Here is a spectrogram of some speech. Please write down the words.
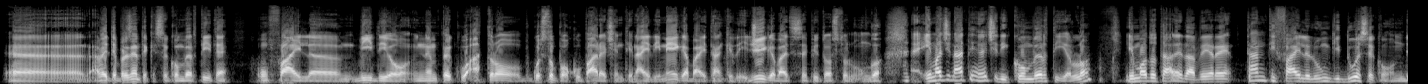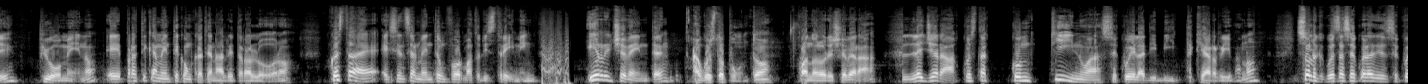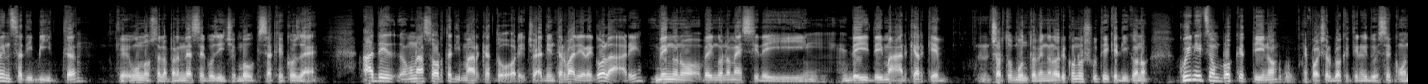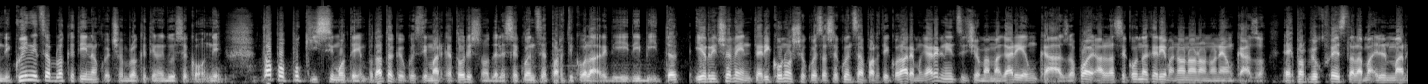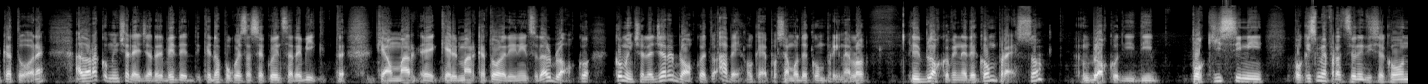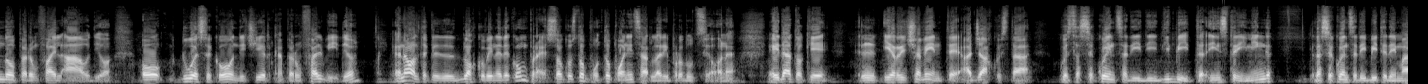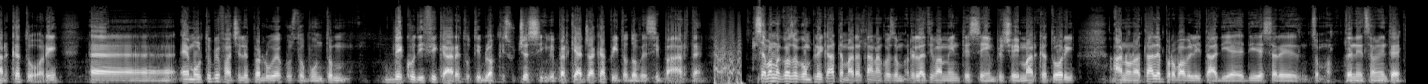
Eh, avete presente che se convertite un file eh, video in MP4 questo può occupare centinaia di megabyte anche dei gigabyte se è piuttosto lungo. Eh, immaginate invece di convertirlo in modo tale da avere tanti file lunghi due secondi più o meno e praticamente concatenarli tra loro. Questo è essenzialmente un formato di streaming. Il ricevente a questo punto quando lo riceverà leggerà questa continua sequela di bit che arrivano solo che questa sequenza di bit che uno se la prendesse così dice, boh, chissà che cos'è, ha de- una sorta di marcatori, cioè ad intervalli regolari vengono, vengono messi dei, dei, dei marker che a un certo punto vengono riconosciuti che dicono qui inizia un blocchettino e poi c'è il blocchettino di due secondi, qui inizia il blocchettino, qui c'è un blocchettino di due secondi. Dopo pochissimo tempo, dato che questi marcatori sono delle sequenze particolari di, di bit, il ricevente riconosce questa sequenza particolare, magari all'inizio dice ma magari è un caso, poi alla seconda che arriva no no no non è un caso, è proprio questo la, il marcatore, allora comincia a leggere, vede che dopo questa sequenza di bit che mar- eh, che è il marcatore di inizio del blocco, comincia a leggere il blocco e detto ah beh ok possiamo decomprimerlo. Il blocco viene decompresso, un blocco di, di pochissime frazioni di secondo per un file audio o due secondi circa per un file video e una volta che il blocco viene decompresso a questo punto può iniziare la riproduzione. E dato che il ricevente ha già questa, questa sequenza di, di, di, bit in streaming, la sequenza di bit dei marcatori, eh, è molto più facile per lui a questo punto decodificare tutti i blocchi successivi perché ha già capito dove si parte. Sembra una cosa complicata, ma in realtà è una cosa relativamente semplice. I marcatori hanno una tale probabilità di, di essere insomma, tendenzialmente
